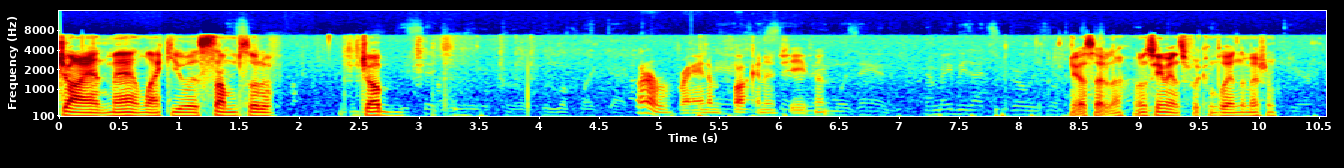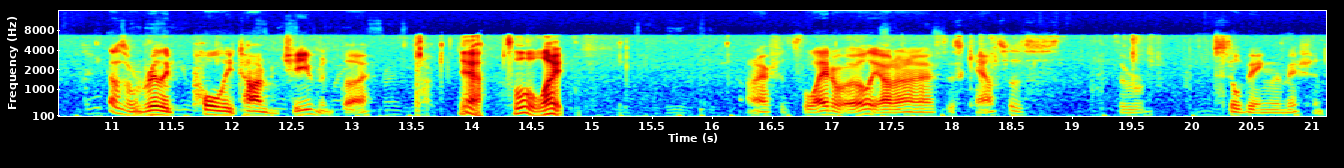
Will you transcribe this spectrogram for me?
giant man like you has some sort of job. What a random fucking achievement. Was Annie. Now maybe that's the girl he's looking Yes, I don't know. I'm assuming it's for completing the mission. That was a really poorly timed achievement, though. Yeah, it's a little late. I don't know if it's late or early. I don't know if this counts as the still being the mission.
